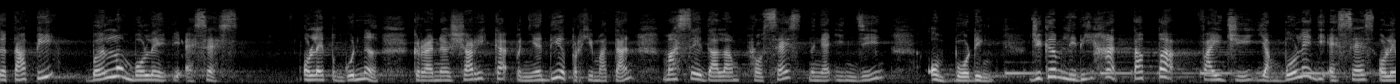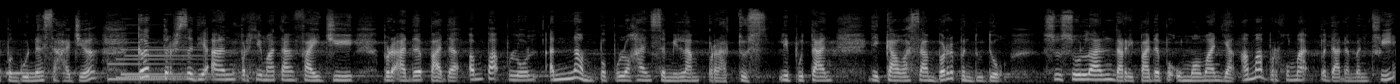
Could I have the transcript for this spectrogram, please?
tetapi belum boleh diakses oleh pengguna kerana syarikat penyedia perkhidmatan masih dalam proses dengan izin onboarding. Jika melihat tapak 5G yang boleh diakses oleh pengguna sahaja, ketersediaan perkhidmatan 5G berada pada 46.9% liputan di kawasan berpenduduk susulan daripada pengumuman yang amat berhormat Perdana Menteri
